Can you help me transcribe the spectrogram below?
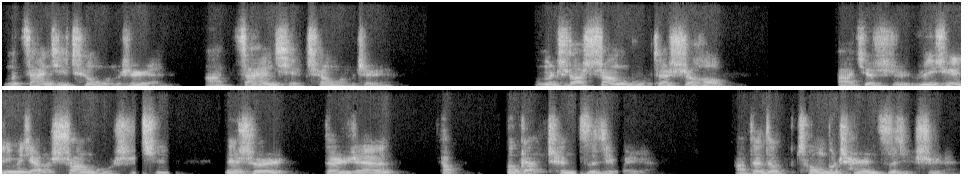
我们暂且称我们是人啊，暂且称我们是人。我们知道上古的时候，啊，就是瑞学里面讲的上古时期，那时候的人他不敢称自己为人，啊，他都从不承认自己是人，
